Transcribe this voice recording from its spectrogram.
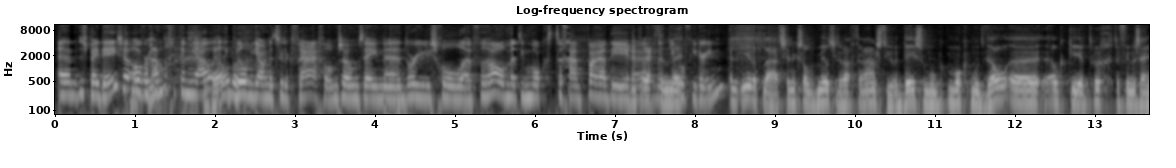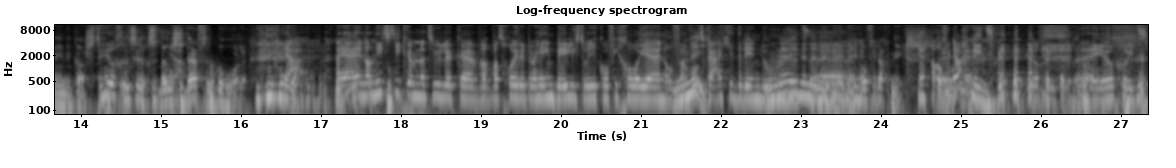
Ehm, dus bij deze overhandig ik hem jou. En ik wil jou natuurlijk vragen om zo meteen eh, door jullie school eh, vooral met die mok te gaan paraderen met een, je koffie erin. Een ereplaatsje. En ik zal het mailtje erachteraan sturen. Deze mok, mok moet wel eh, elke keer terug te vinden zijn in de kast. Heel goed, het- heel het- goed, Bij ons ja. zwerft het behoorlijk. Ja. nou ja, en dan niet stiekem natuurlijk, eh, wat, wat gooi je er doorheen? Baileys door je koffie gooien en of een Nee. wodkaatje erin doen. Nee, nee, Dat, nee, nee, nee, nee. Overdag niks. Overdag Nee, hoor, nee. niet. heel goed. Nee, heel goed.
